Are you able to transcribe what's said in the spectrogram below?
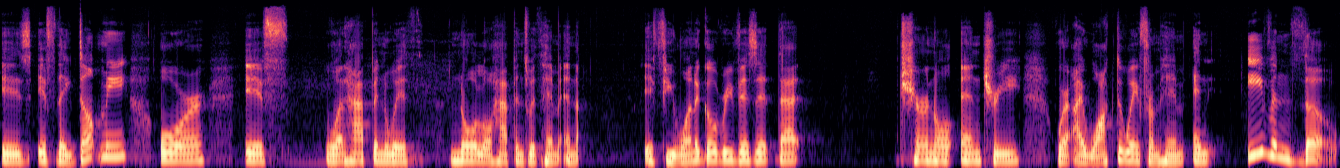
is if they dump me or if what happened with Nolo happens with him. And if you want to go revisit that journal entry where I walked away from him, and even though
